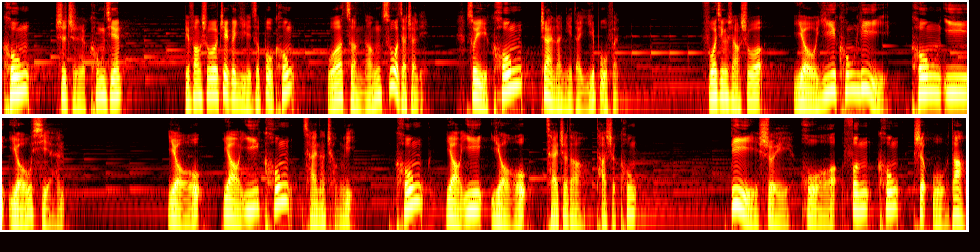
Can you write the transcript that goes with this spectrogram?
空是指空间。比方说，这个椅子不空，我怎么能坐在这里？所以空占了你的一部分。佛经上说：“有依空力，空依有显。”有要依空才能成立，空要依有才知道它是空。地、水、火、风、空是五大，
